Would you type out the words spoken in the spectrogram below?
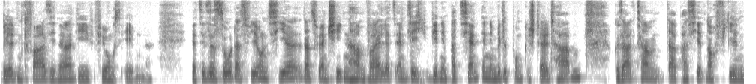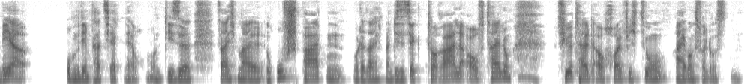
bilden quasi ne, die Führungsebene. Jetzt ist es so, dass wir uns hier dazu entschieden haben, weil letztendlich wir den Patienten in den Mittelpunkt gestellt haben, gesagt haben, da passiert noch viel mehr um den Patienten herum. Und diese, sage ich mal, Berufssparten oder sage ich mal, diese sektorale Aufteilung führt halt auch häufig zu Reibungsverlusten.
